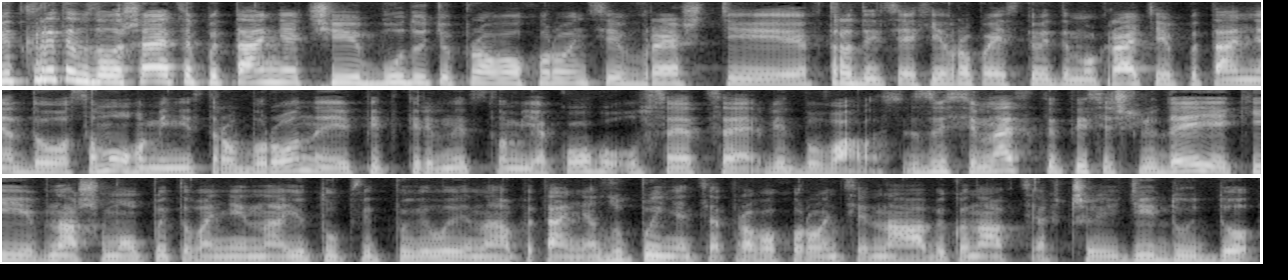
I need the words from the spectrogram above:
Відкритим залишається питання, чи будуть у правоохоронців, врешті, в традиціях європейської демократії питання до самого міністра оборони, під керівництвом якого усе це відбувалося. З 18 тисяч людей, які в нашому опитуванні на YouTube відповіли на питання, зупиняться правоохоронці на виконавцях чи дійдуть до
